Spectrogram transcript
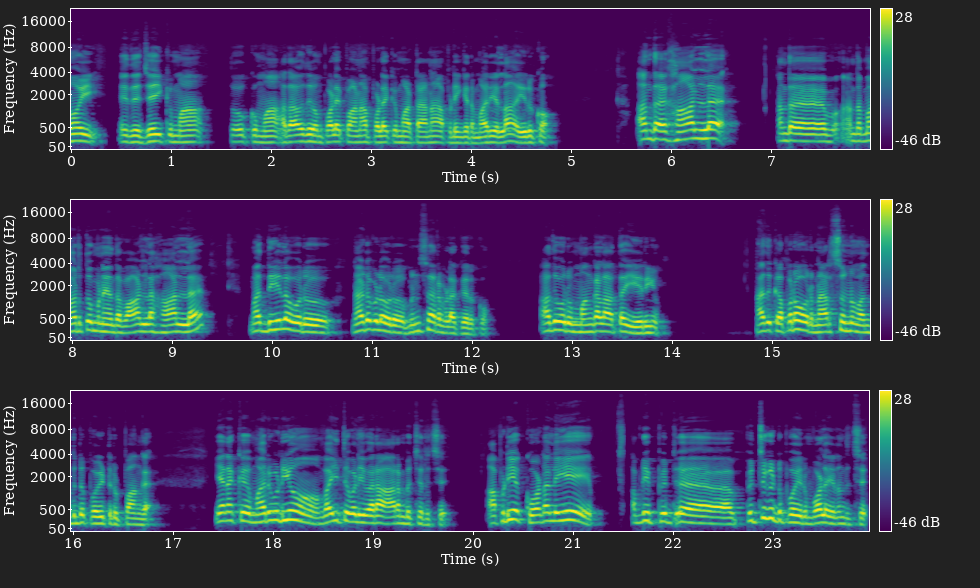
நோய் இது ஜெயிக்குமா தோக்குமா? அதாவது இவன் பொழைப்பானா பொழைக்க மாட்டானா அப்படிங்கிற மாதிரி எல்லாம் இருக்கும். அந்த ஹாலில் அந்த அந்த மருத்துவமனை அந்த வார்டில் ஹாலில் மத்தியில் ஒரு நடுவில் ஒரு மின்சார விளக்கு இருக்கும். அது ஒரு மங்களாத்தான் எரியும். அதுக்கப்புறம் ஒரு நர்ஸுன்னு வந்துட்டு போயிட்டு இருப்பாங்க எனக்கு மறுபடியும் வயிற்று வலி வர ஆரம்பிச்சிருச்சு. அப்படியே குடலையே அப்படியே பிச்சு பிச்சுக்கிட்டு போயிடும் போல் இருந்துச்சு.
